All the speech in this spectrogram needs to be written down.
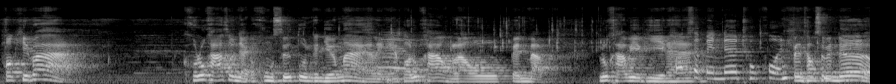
เพราะคิดว่าลูกค้าส่วนใหญ่ก็คงซื้อตุนกันเยอะมากอะไรเงี้ยใช่เพราะลูกค้าของเราเป็นแบบลูกค้า VIP นะท็อปฮะ สเปนเดอร์ทุกคน เป็นท็อปสเปนเดอร์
